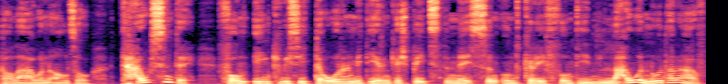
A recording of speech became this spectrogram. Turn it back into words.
da lauern also Tausende von Inquisitoren mit ihren gespitzten Messern und Griffeln, die lauern nur darauf,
